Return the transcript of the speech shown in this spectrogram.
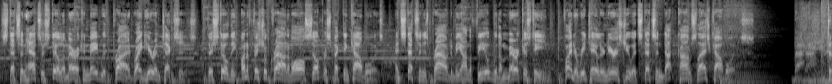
Stetson hats are still American made with pride right here in Texas. They're still the unofficial crown of all self respecting cowboys, and Stetson is proud to be on the field with America's team. Find a retailer nearest you at stetson.com slash cowboys. Back to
